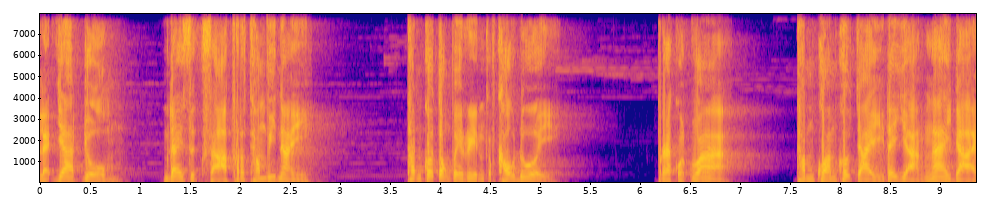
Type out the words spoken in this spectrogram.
และญาติโยมได้ศึกษาพระธรรมวินัย ท่านก็ต้องไปเรียนกับเขาด้วย ปรากฏว่าทำความเข้าใจได้อย่างง่ายดาย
